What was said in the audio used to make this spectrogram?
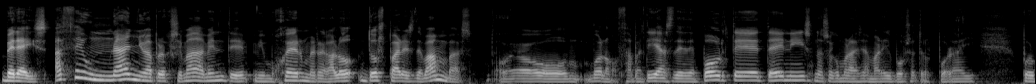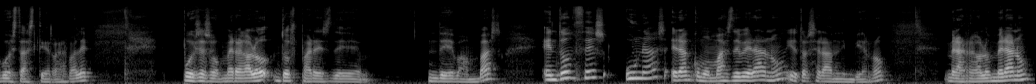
Veréis, hace un año aproximadamente mi mujer me regaló dos pares de bambas, o, bueno, zapatillas de deporte, tenis, no sé cómo las llamaréis vosotros por ahí, por vuestras tierras, ¿vale? Pues eso, me regaló dos pares de, de bambas. Entonces, unas eran como más de verano y otras eran de invierno. Me las regaló en verano.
